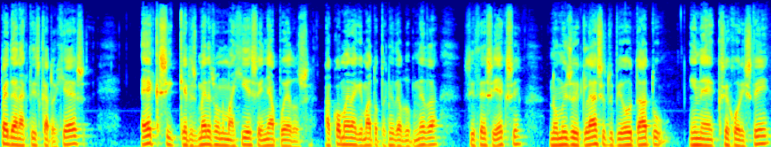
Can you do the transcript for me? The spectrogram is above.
5 ανακτήσεις κατοχές, 6 κερδισμένες μονομαχίες σε 9 που έδωσε. Ακόμα ένα γεμάτο παιχνίδι από τον Πινέδα στη θέση 6. Νομίζω η κλάση του, η ποιότητά του είναι ξεχωριστή.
